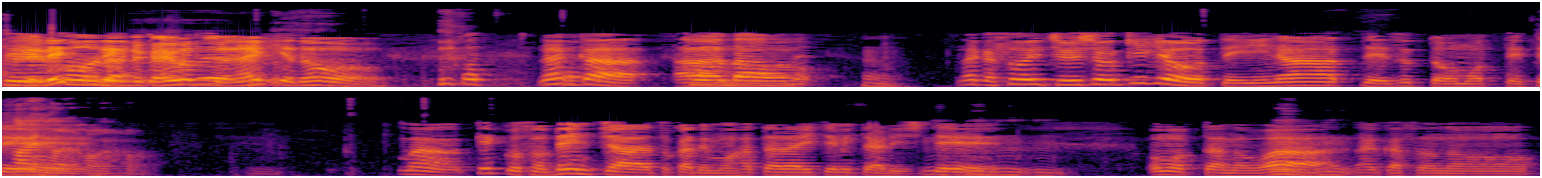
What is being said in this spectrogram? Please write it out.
ていうレコーナー。ッツデンとかいうことじゃないけど、こなんか、コーナーをなんかそういう中小企業っていいなってずっと思ってて、はいはいはいはまあ結構そのベンチャーとかでも働いてみたりしいて思ったのは、うんうん。なんかその、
